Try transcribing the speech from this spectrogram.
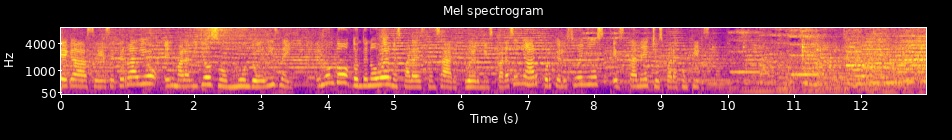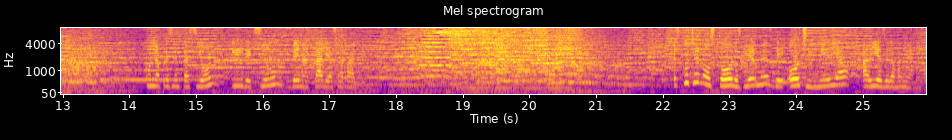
Llega a CST Radio el maravilloso mundo de Disney. El mundo donde no duermes para descansar, duermes para soñar porque los sueños están hechos para cumplirse. Con la presentación y dirección de Natalia Zarralde. Escúchenos todos los viernes de 8 y media a 10 de la mañana.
